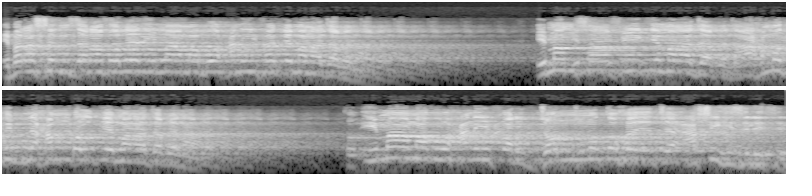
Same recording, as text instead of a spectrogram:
এবার আসেন যারা বলেন ইমাম আবু হানিফাকে মানা যাবে না, ইমাম সাফিকে মানা যাবে না, আহমদ ইবনে হাম্বলকে মানা যাবে না। তো ইমাম আবু হানিফার জন্ম তো হয়েছে আশি হিজড়িতে,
